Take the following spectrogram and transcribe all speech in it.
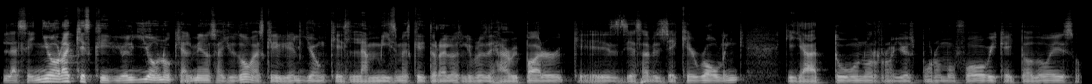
la señora que escribió el guion, o que al menos ayudó a escribir el guion, que es la misma escritora de los libros de Harry Potter, que es, ya sabes, J.K. Rowling, que ya tuvo unos rollos por homofóbica y todo eso.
